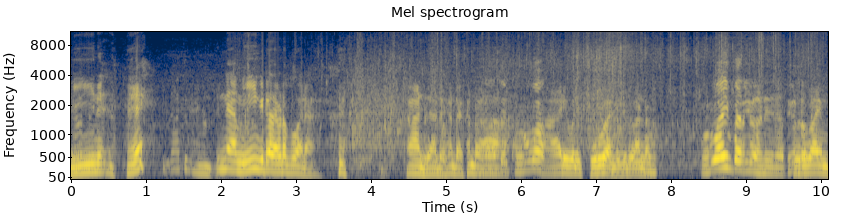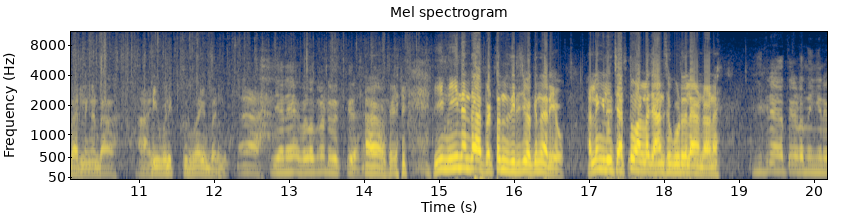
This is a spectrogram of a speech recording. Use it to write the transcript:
മീന് ഏ? പിന്നെ മീൻ കിട്ടാതെ എവിടെ പോകാനാ കണ്ടു കണ്ടു കണ്ട കണ്ട. അടിപൊളി കുറുവ ഉണ്ട് കുറുവ ഉണ്ടോ കുറുവായും പരലുമാണ് ഇതിനകത്ത്. കുറുവായും പരലും കണ്ട? അടിപൊളി കുറുവായും പരലും. ഞാൻ വെള്ളത്തിലോട്ട് വെക്കുക ആ ഓക്കെ. ഈ മീൻ എന്താ പെട്ടെന്ന് തിരിച്ച് വെക്കുന്ന അറിയോ? അല്ലെങ്കിൽ ഇത് ചത്തുവാനുള്ള ചാൻസ് കൂടുതലായതുകൊണ്ടാണ് ഇതിനകത്ത് കിടന്ന് ഇങ്ങനെ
